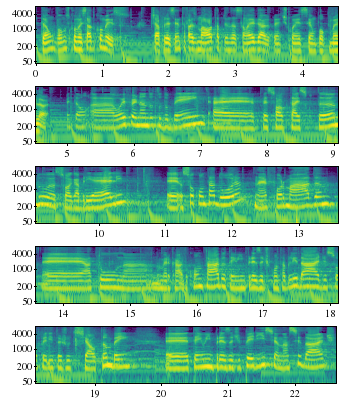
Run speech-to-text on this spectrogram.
Então vamos começar do começo. Te apresenta, faz uma alta apresentação aí, Gabi, para a gente conhecer um pouco melhor. Então, uh, oi Fernando, tudo bem? É, pessoal que está escutando, eu sou a Gabriele. É, eu sou contadora, né, formada, é, atuo na, no mercado contábil, tenho empresa de contabilidade, sou perita judicial também, é, tenho empresa de perícia na cidade.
